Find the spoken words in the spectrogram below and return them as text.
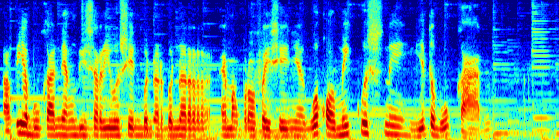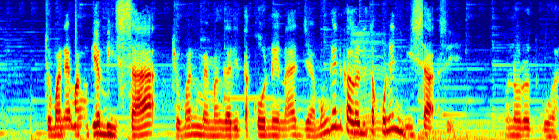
Tapi ya bukan yang diseriusin bener-bener emang profesinya. Gue komikus nih gitu bukan. Cuman emang dia bisa cuman memang gak ditekunin aja. Mungkin kalau Hmm. ditekunin bisa sih menurut gue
